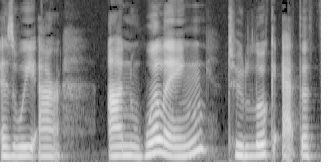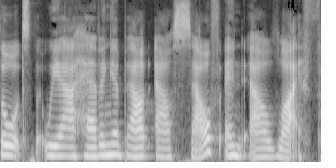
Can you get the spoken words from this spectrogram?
as we are unwilling to look at the thoughts that we are having about ourself and our life.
